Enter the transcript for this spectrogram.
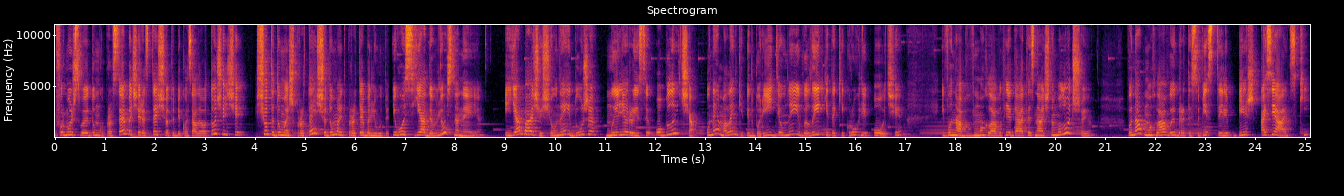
формуєш свою думку про себе через те, що тобі казали оточуючі, що ти думаєш про те, що думають про тебе люди. І ось я дивлюсь на неї, і я бачу, що у неї дуже милі риси обличчя. У неї маленьке підборіддя, у неї великі такі круглі очі, і вона б могла виглядати значно молодшою. Вона б могла вибрати собі стиль більш азіатський,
